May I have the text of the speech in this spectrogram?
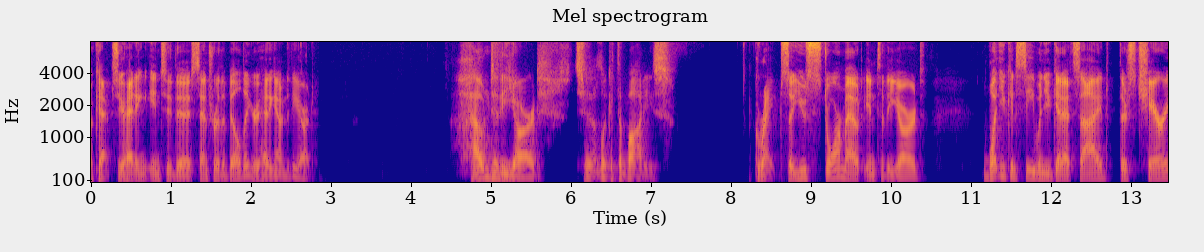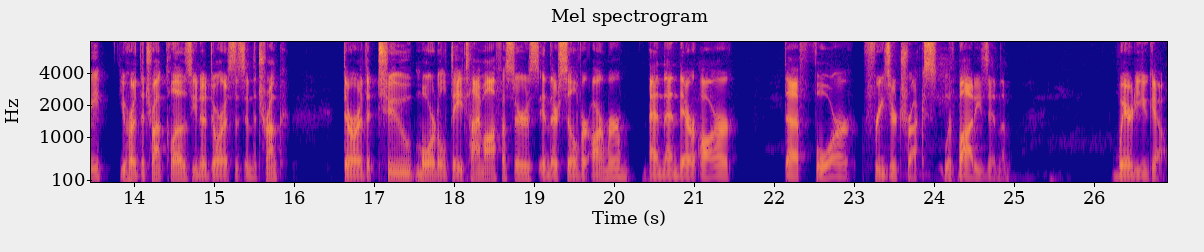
Okay, so you're heading into the center of the building or you're heading out into the yard? Out into the yard to look at the bodies. Great. So you storm out into the yard. What you can see when you get outside, there's Cherry. You heard the trunk close. You know Doris is in the trunk. There are the two mortal daytime officers in their silver armor, and then there are the four freezer trucks with bodies in them. Where do you go?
